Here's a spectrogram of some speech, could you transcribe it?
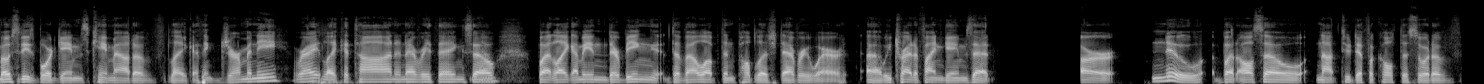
most of these board games came out of like I think Germany, right? Like Catan and everything. So, yeah. but like I mean, they're being developed and published everywhere. Uh, we try to find games that are new, but also not too difficult to sort of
